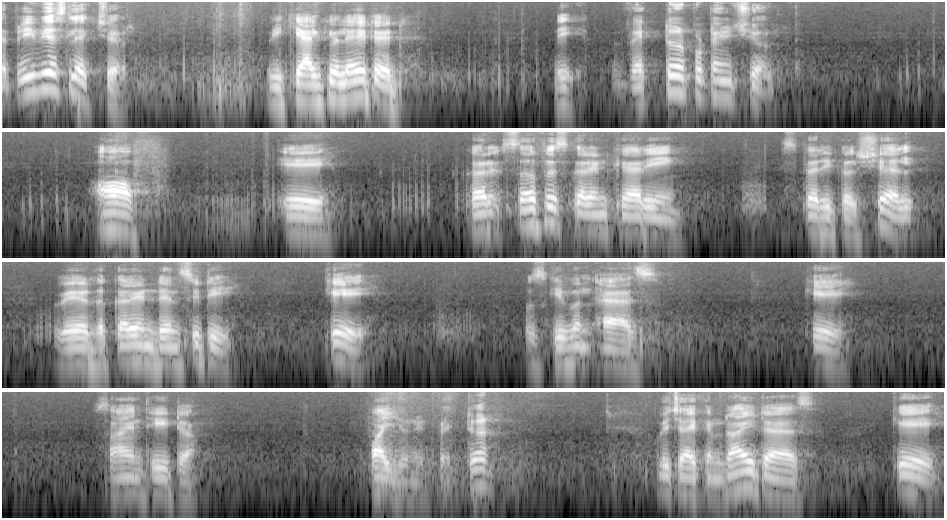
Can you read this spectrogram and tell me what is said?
the previous lecture, we calculated the vector potential of a surface current carrying spherical shell, where the current density k was given as k sine theta phi unit vector, which I can write as k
